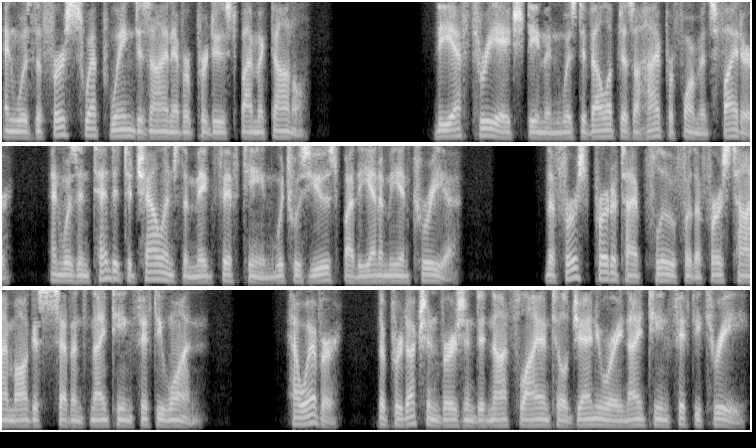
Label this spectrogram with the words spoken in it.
and was the first swept-wing design ever produced by McDonnell. The F-3H Demon was developed as a high-performance fighter, and was intended to challenge the MiG-15 which was used by the enemy in Korea. The first prototype flew for the first time August 7, 1951. However, the production version did not fly until January 1953,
